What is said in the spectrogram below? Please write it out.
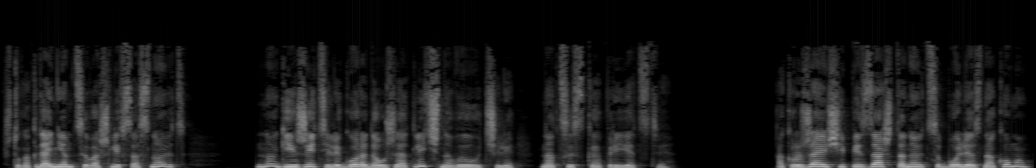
что когда немцы вошли в Сосновец, многие жители города уже отлично выучили нацистское приветствие. Окружающий пейзаж становится более знакомым,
